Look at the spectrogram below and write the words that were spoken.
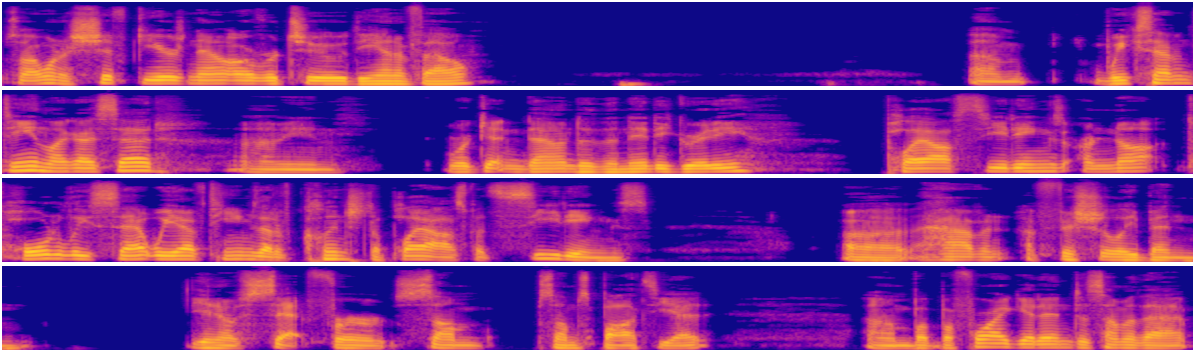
So I want to shift gears now over to the NFL. Um, week 17, like I said, I mean, we're getting down to the nitty gritty. Playoff seedings are not totally set. We have teams that have clinched the playoffs, but seedings uh, haven't officially been, you know, set for some some spots yet. Um, but before I get into some of that,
